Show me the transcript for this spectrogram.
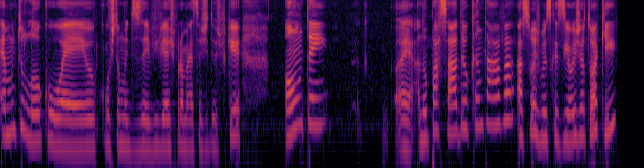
é muito louco, é, eu costumo dizer, viver as promessas de Deus. Porque ontem, é, no passado, eu cantava as suas músicas e hoje eu tô aqui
